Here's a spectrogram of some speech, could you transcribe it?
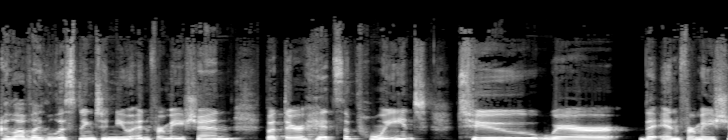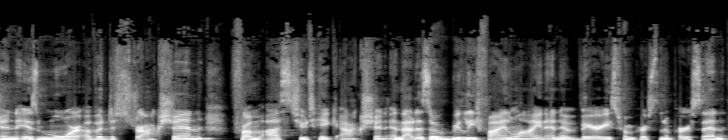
I love like listening to new information, but there hits a point to where the information is more of a distraction from us to take action. And that is a really fine line and it varies from person to person.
